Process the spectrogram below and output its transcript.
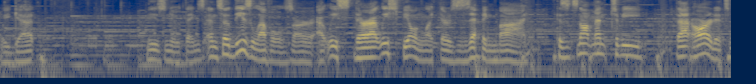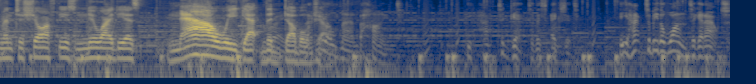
We get these new things. And so these levels are at least, they're at least feeling like they're zipping by. Because it's not meant to be that hard, it's meant to show off these new ideas now we get the double jump. The man behind. He had to get to this exit. He had to be the one to get out.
